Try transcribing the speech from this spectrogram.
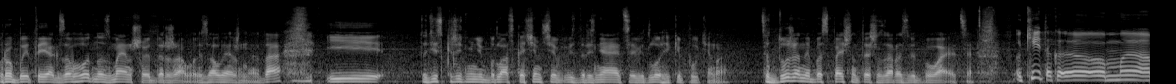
робити як завгодно з меншою державою, залежною. Да? І тоді скажіть мені, будь ласка, чим це відрізняється від логіки Путіна? Це дуже небезпечно, те, що зараз відбувається. Окей, так е, ми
